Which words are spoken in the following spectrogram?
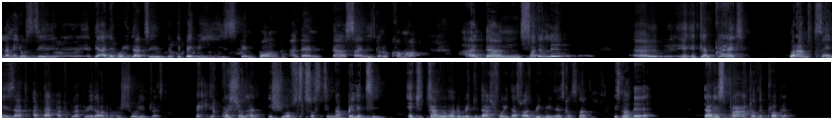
let me use the, the allegory that a, a, baby is being born and then the sign is going to come out. And then suddenly uh, it, it came quiet. What I'm saying is that at that particular period, a lot of people showed interest. But the question and issue of sustainability, each time we want to make a dash for it, as far as big business is concerned, is not there. That is part of the problem.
